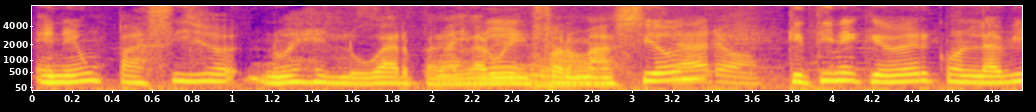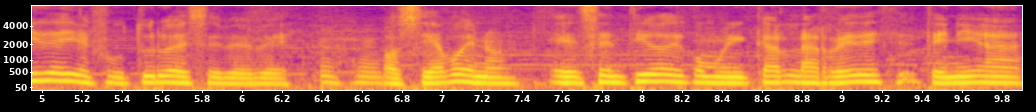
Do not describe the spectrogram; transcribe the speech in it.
en un pasillo no es el lugar para dar una información que tiene que ver con la vida y el futuro de ese bebé. O sea, bueno, el sentido de comunicar las redes tenía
